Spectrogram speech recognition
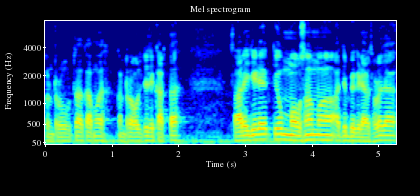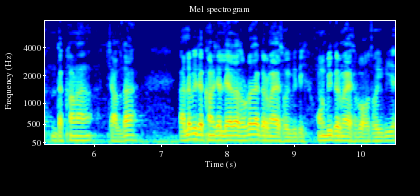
ਕੰਟਰੋਲ ਦਾ ਕੰਮ ਕੰਟਰੋਲ 'ਚ ਜੇ ਕਰਤਾ। ਸਾਰੇ ਜਿਹੜੇ, ਕਿਉਂ ਮੌਸਮ ਅੱਜ ਵਿਗੜਿਆ ਥੋੜਾ ਜਿਹਾ, ਦੱਖਣ ਚੱਲਦਾ। ਕੱਲ ਵੀ ਦੱਖਣ ਚੱਲਿਆ ਤਾਂ ਥੋੜਾ ਜਿਹਾ ਗਰਮੈਸ਼ ਹੋਈ ਵੀ ਤੀ ਹੁਣ ਵੀ ਗਰਮੈਸ਼ ਬਹੁਤ ਹੋਈ ਵੀ ਆ।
